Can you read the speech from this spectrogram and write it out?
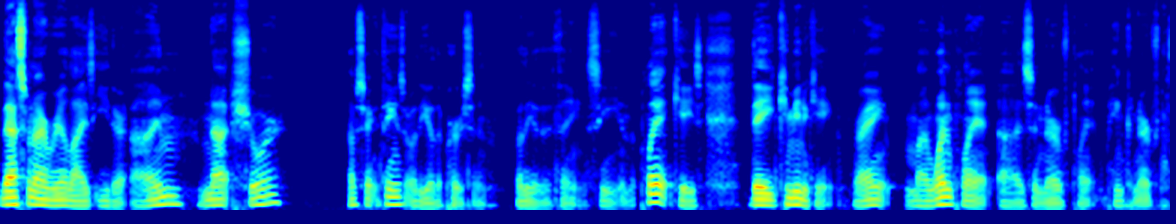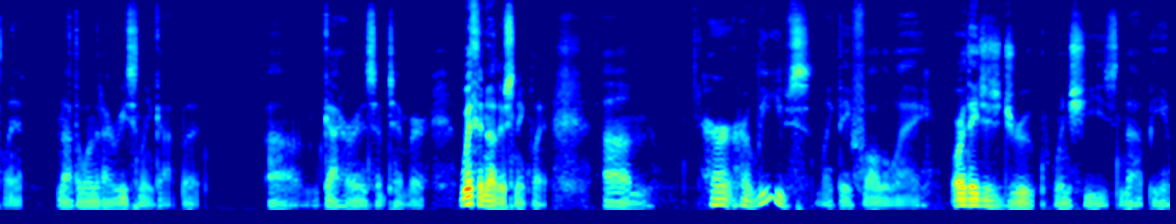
that's when I realize either I'm not sure of certain things or the other person or the other thing. See, in the plant case, they communicate, right? My one plant uh, is a nerve plant, pink nerve plant, not the one that I recently got, but um, got her in September with another snake plant. Um, her her leaves like they fall away or they just droop when she's not being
